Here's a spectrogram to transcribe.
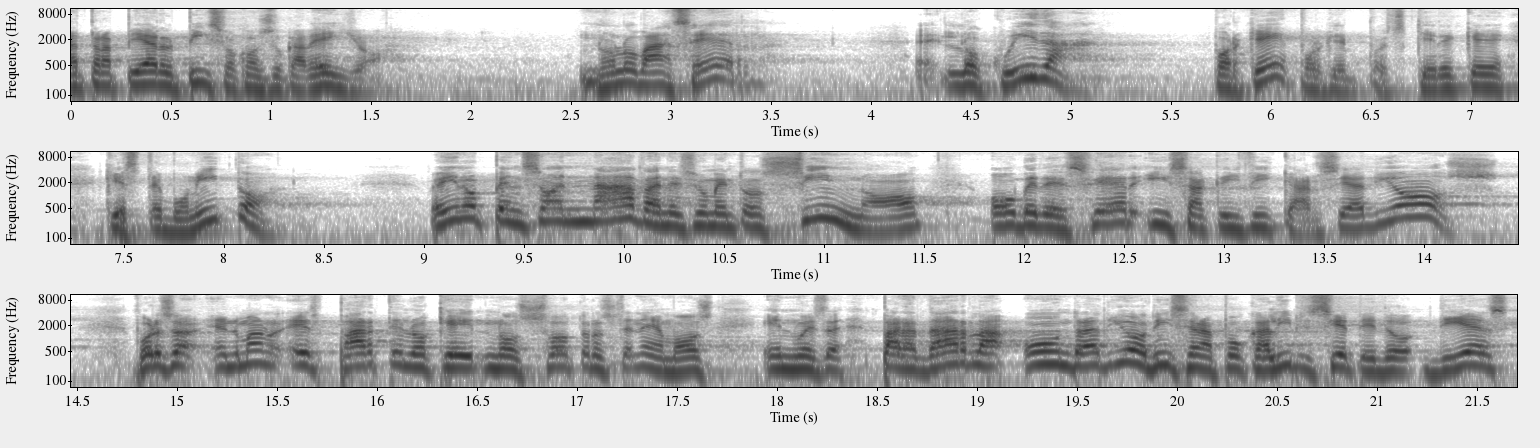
atrapear el piso con su cabello. No lo va a hacer. Eh, lo cuida. ¿Por qué? Porque pues quiere que, que esté bonito. Ella no pensó en nada en ese momento, sino obedecer y sacrificarse a Dios. Por eso, hermano, es parte de lo que nosotros tenemos en nuestra, para dar la honra a Dios. Dice en Apocalipsis 7, 10,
